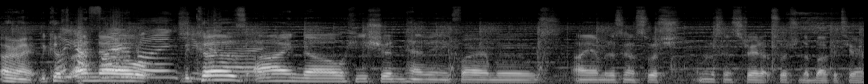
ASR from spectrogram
Alright, because Well, you I know Punch, because I know he shouldn't have any fire moves. I am just gonna switch I'm just gonna straight up switch into buckets here.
